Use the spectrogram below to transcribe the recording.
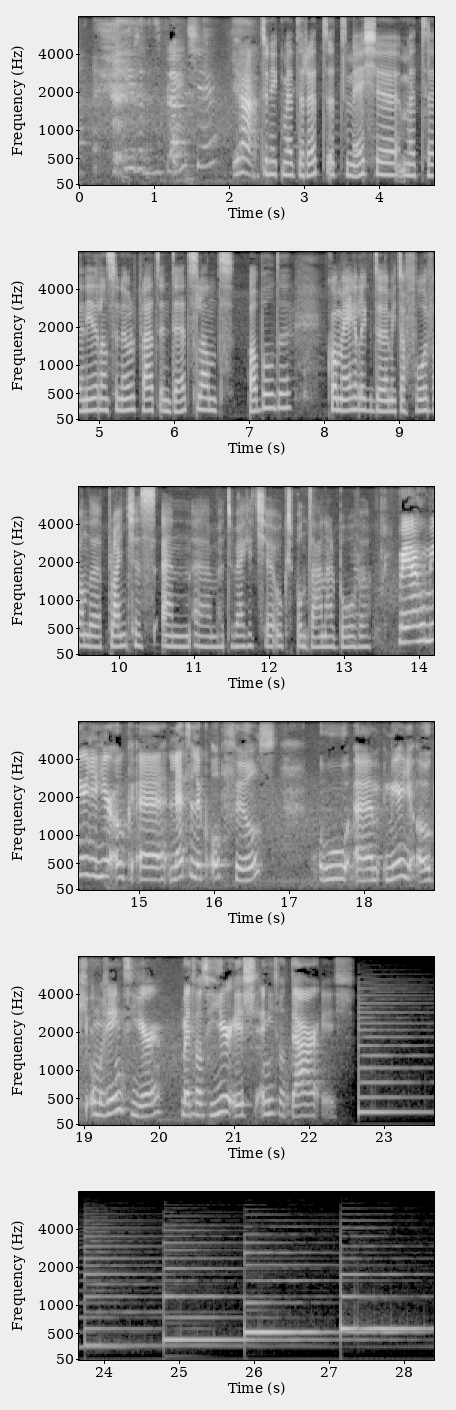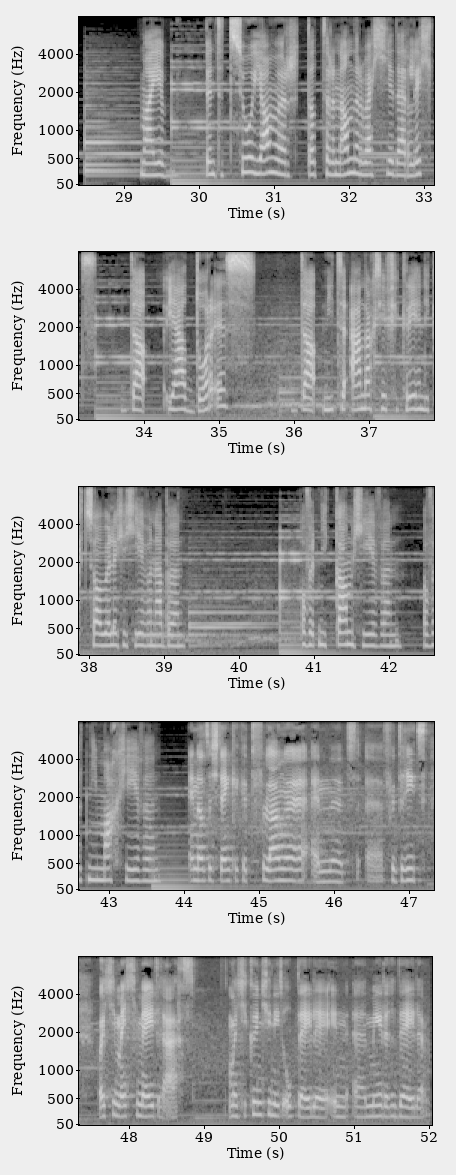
Hier zit het plantje. Ja. Toen ik met Rut, het meisje met de Nederlandse nummerplaat in Duitsland, babbelde, kwam eigenlijk de metafoor van de plantjes en ehm, het weggetje ook spontaan naar boven. Maar ja, hoe meer je hier ook eh, letterlijk opvult, hoe ehm, meer je ook je omringt hier met wat hier is en niet wat daar is. Maar je vindt het zo jammer dat er een ander wegje daar ligt dat ja, dor is, dat niet de aandacht heeft gekregen die ik het zou willen gegeven hebben. Of het niet kan geven, of het niet mag geven. En dat is denk ik het verlangen en het eh, verdriet wat je met je meedraagt. Want je kunt je niet opdelen in eh, meerdere delen.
